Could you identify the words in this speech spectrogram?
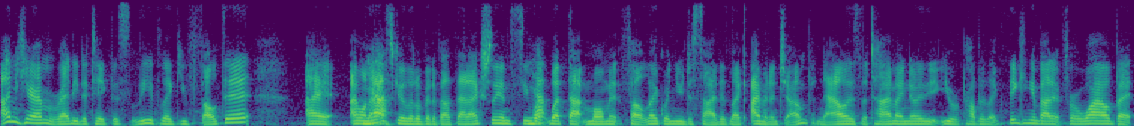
I'm here. I'm ready to take this leap. Like you felt it. I, I want to Yeah. ask you a little bit about that actually and see Yeah. what, what that moment felt like when you decided like I'm gonna jump. Now is the time. I know that you were probably like thinking about it for a while, but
